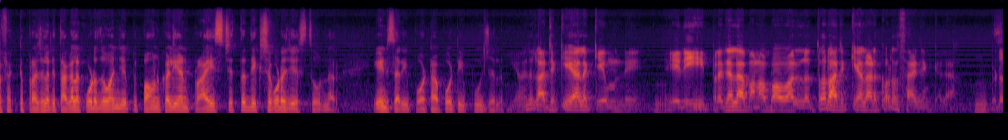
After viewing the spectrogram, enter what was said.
ఎఫెక్ట్ ప్రజలకు తగలకూడదు అని చెప్పి పవన్ కళ్యాణ్ ప్రాయశ్చిత్త దీక్ష కూడా చేస్తూ ఉన్నారు. ఏంటి సార్ ఈ పోటాపోటీ పూజలు? ఏముంది రాజకీయాలకు ఏముంది? ఏది ప్రజల మనోభావాలతో రాజకీయాలు ఆడుకోవడం సహజం కదా. ఇప్పుడు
